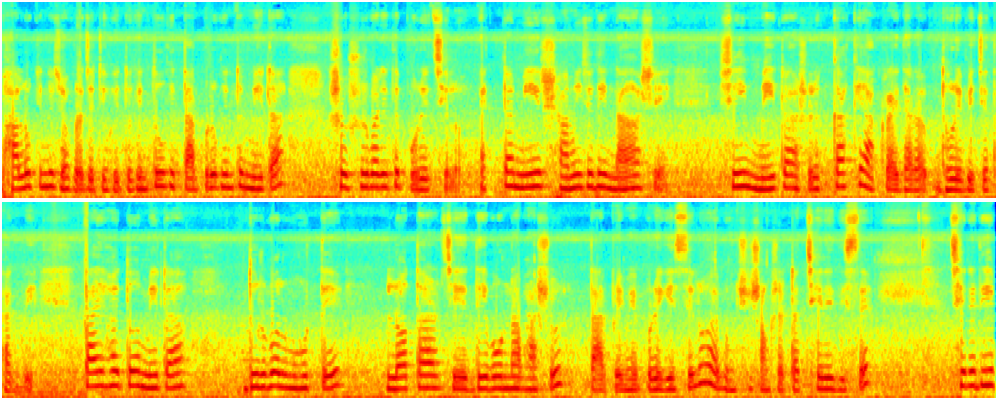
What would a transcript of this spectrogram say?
ভালো কিন্তু ঝগড়াঝাটি হইতো। কিন্তু তারপরেও কিন্তু মেয়েটা শ্বশুরবাড়িতে পড়েছিল। একটা মেয়ের স্বামী যদি না আসে, সেই মেয়েটা আসলে কাকে আঁকড়ায় দ্বারা ধরে বেঁচে থাকবে? তাই হয়তো মেয়েটা দুর্বল মুহূর্তে লতার যে দেবন্যা ভাসুর, তার প্রেমে পড়ে গেছিল এবং সে সংসারটা ছেড়ে দিছে। ছেড়ে দিয়ে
